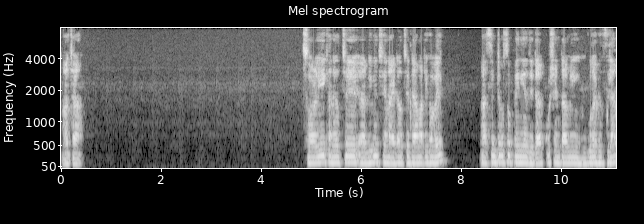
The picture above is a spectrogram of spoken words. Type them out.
আচ্ছা সরি এখানে হচ্ছে ডিমেনশিয়া না এটা হচ্ছে ড্রামাটিক হবে। আর সিমটমস অফ পেনিয়া যেটা কোশ্চেনটা আমি গুলা ফেলছিলাম,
